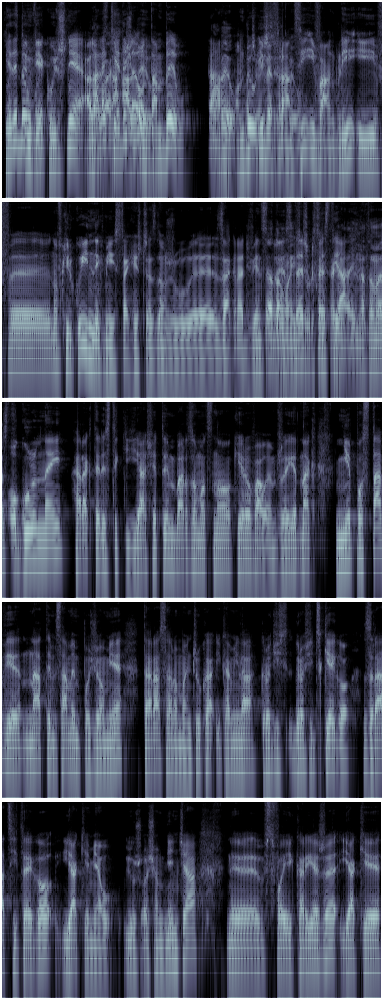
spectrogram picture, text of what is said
kiedy W tym był wieku już nie, ale, Ale ale, kiedyś on był. tam był. Tak, był. On był i we Francji, i w Anglii, i w, no, w kilku innych miejscach jeszcze zdążył e, zagrać, więc Wiadomo, to jest też tak kwestia dalej. Natomiast ogólnej charakterystyki. Ja się tym bardzo mocno kierowałem, że jednak nie postawię na tym samym poziomie Tarasa Romańczuka i Kamila Grosickiego z racji tego, jakie miał już osiągnięcia e, w swojej karierze, jakie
